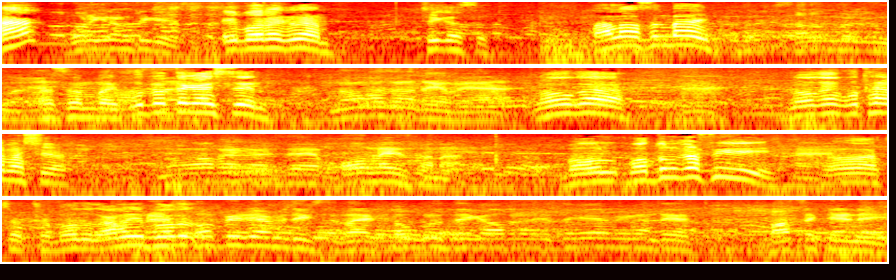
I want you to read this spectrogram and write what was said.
হ্যাঁ? এই বড় গ্রাম ঠিক আছে। ভালো আছেন ভাই? হাসান ভাই। কোথা থেকে আসছেন? থেকে হ্যাঁ নওগাঁ? নওগাঁ কোথায় বাসে বদলগাছি হ্যাঁ। ও আচ্ছা আচ্ছা বদল। আমি বদল আমি দেখছি ভাই সবগুলো দেখে আপনার দেখে আমি এখান থেকে বাচ্চা কিনে নিয়ে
